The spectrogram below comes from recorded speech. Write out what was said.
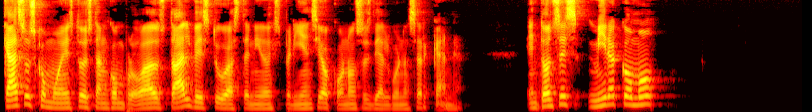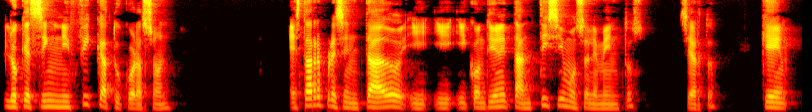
Casos como estos están comprobados, tal vez tú has tenido experiencia o conoces de alguna cercana. Entonces, mira cómo lo que significa tu corazón está representado y, contiene tantísimos elementos, ¿cierto? Que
